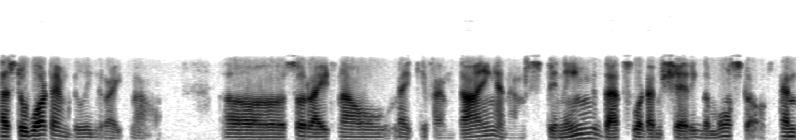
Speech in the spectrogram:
as to what I'm doing right now. Uh, so right now, like if I'm dying and I'm spinning, that's what I'm sharing the most of. And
